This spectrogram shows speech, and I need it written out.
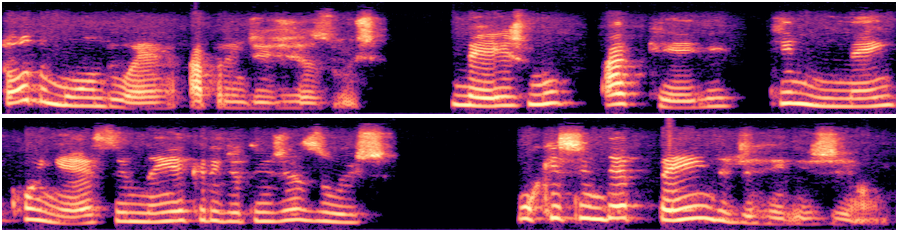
Todo mundo é aprendiz de Jesus mesmo aquele que nem conhece nem acredita em Jesus. Porque isso independe de religião.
